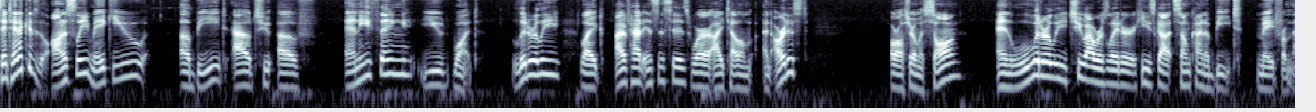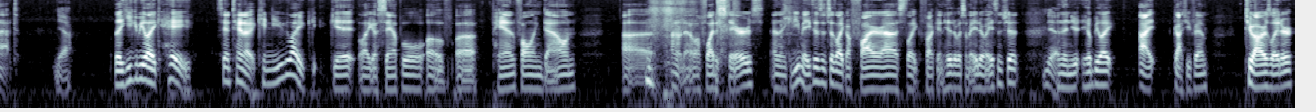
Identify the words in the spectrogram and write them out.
Santana could honestly make you a beat out to, of anything you want. Literally, like I've had instances where I tell him an artist, or I'll show him a song, and literally two hours later, he's got some kind of beat made from that. Yeah. Like you could be like, "Hey, Santana, can you like get like a sample of uh, Pan falling down?" Uh, I don't know, a flight of stairs, and then can you make this into like a fire ass like fucking hit it with some 808s and shit? Yeah. And then you, he'll be like, "I got you, fam." Two hours later,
